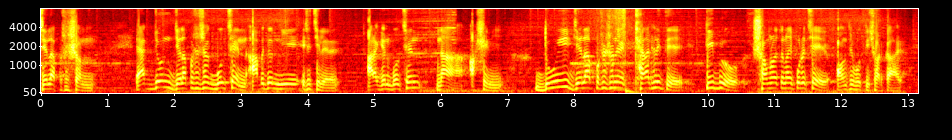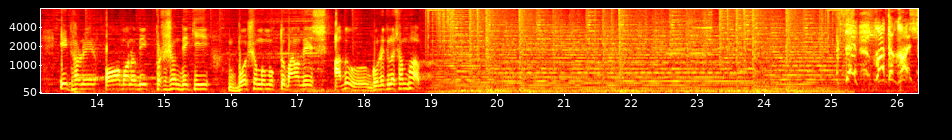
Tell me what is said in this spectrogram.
জেলা প্রশাসন। একজন জেলা প্রশাসক বলছেন, আবেদন নিয়ে এসেছিলেন। আরেকজন বলছেন না আসেনি। দুই জেলা প্রশাসনের ঠেলাঠেলিতে তীব্র সমালোচনায় পড়েছে অন্তর্বর্তী সরকার। এই ধরনের অমানবিক প্রশাসন দিয়ে কি বৈষম্যমুক্ত বাংলাদেশ আদৌ গড়ে তোলা সম্ভব? মরছে, কত কষ্ট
